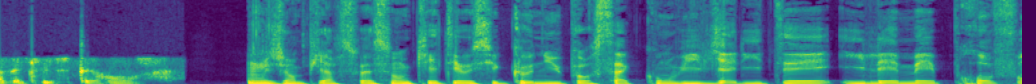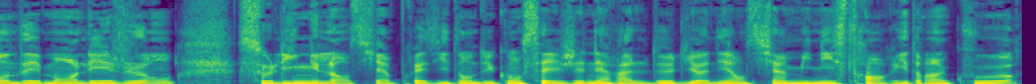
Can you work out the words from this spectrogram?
avec l'espérance. Jean-Pierre Soisson, qui était aussi connu pour sa convivialité, il aimait profondément les gens, souligne l'ancien président du Conseil général de Lyon et ancien ministre Henri Drincourt.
